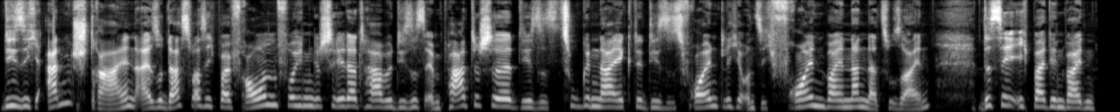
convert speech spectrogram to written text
die sich anstrahlen. Also das, was ich bei Frauen vorhin geschildert habe, dieses empathische, dieses zugeneigte, dieses freundliche und sich freuen, beieinander zu sein, das sehe ich bei den beiden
